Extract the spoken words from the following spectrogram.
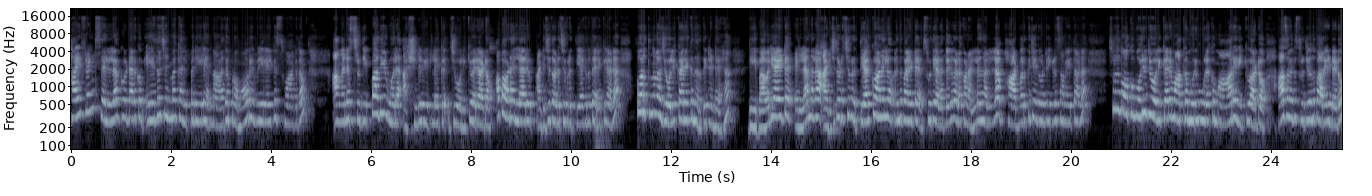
ഹായ് ഫ്രണ്ട്സ് എല്ലാ കൂട്ടുകാർക്കും ഏതോ ജന്മ കൽപ്പനയിലെ നാളത്തെ പ്രൊമോ റിവ്യൂയിലേക്ക് സ്വാഗതം. അങ്ങനെ ശ്രുതി ഇപ്പൊ അതേപോലെ അശ്വിന്റെ വീട്ടിലേക്ക് ജോലിക്ക് വരാം കേട്ടോ. അപ്പൊ അവിടെ എല്ലാവരും അടിച്ചു തുടച്ച് വൃത്തിയാക്കുന്ന തിരക്കിലാണ് പുറത്തുനിന്നുള്ള ജോലിക്കാരെയൊക്കെ നിർത്തിയിട്ടുണ്ട്. ദീപാവലി ആയിട്ട് എല്ലാം നല്ല അടിച്ചു തുടച്ച് വൃത്തിയാക്കുവാണല്ലോ എന്ന് പറഞ്ഞിട്ട് ശ്രുതി അകത്തേക്ക് കിടക്കണം എല്ലാം നല്ല ഹാർഡ് വർക്ക് ചെയ്തുകൊണ്ടിരിക്കുന്ന സമയത്താണ് ശ്രുതി നോക്കുമ്പോൾ ഒരു ജോലിക്കാരെ മാത്രം ഒരു മൂലക്ക് മാറിയിരിക്കുക കേട്ടോ ആ സമയത്ത് ശ്രുതി ഒന്ന് പറയണ്ടേടോ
